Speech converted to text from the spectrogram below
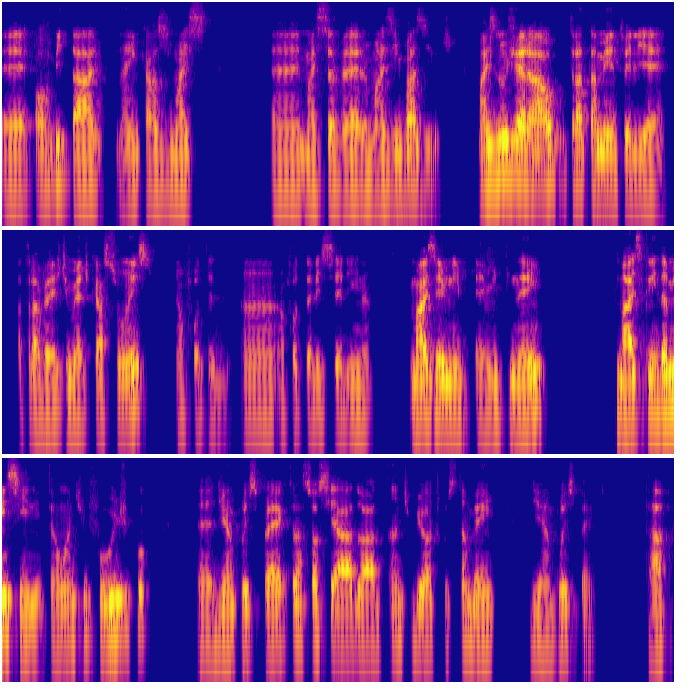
é, orbitário, né, em casos mais, é, mais severos, mais invasivos. Mas, no geral, o tratamento ele é através de medicações, anfotericerina mais emipnem, mais clindamicina. Então, antifúngico é, de amplo espectro associado a antibióticos também de amplo espectro, tá?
